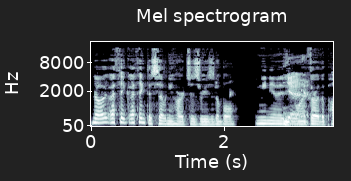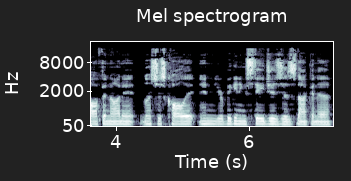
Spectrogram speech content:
No, I think I think the seventy hearts is reasonable. I mean, if Yeah, you want yeah. to throw the poffin on it, let's just call it. In your beginning stages, is not going to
